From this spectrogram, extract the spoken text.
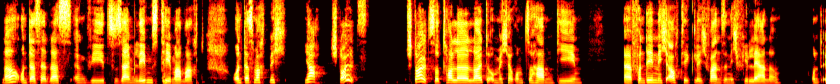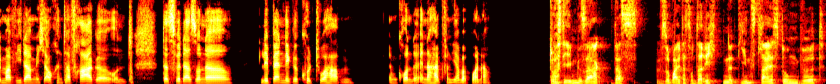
ne? Und dass er das irgendwie zu seinem Lebensthema macht. Und das macht mich, ja, stolz. Stolz, so tolle Leute um mich herum zu haben, die, äh, von denen ich auch täglich wahnsinnig viel lerne und immer wieder mich auch hinterfrage und dass wir da so eine lebendige Kultur haben, im Grunde innerhalb von Yababona. Du hast eben gesagt, dass sobald das Unterrichten eine Dienstleistung wird,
